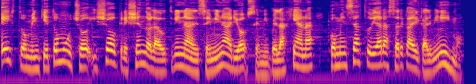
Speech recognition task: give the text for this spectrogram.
Esto me inquietó mucho y yo, creyendo la doctrina del seminario, semipelagiana, comencé a estudiar acerca del calvinismo,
